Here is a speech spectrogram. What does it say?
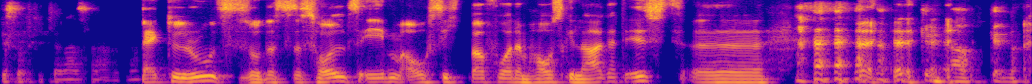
bis auf die Terrasse. Halt, ne? Back to the roots, so dass das Holz eben auch sichtbar vor dem Haus gelagert ist. Äh, genau, genau.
